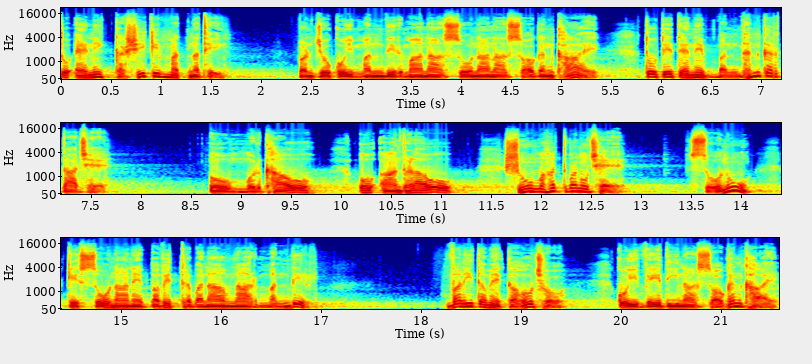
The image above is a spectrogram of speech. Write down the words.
તો એની કશી કિંમત નથી. પણ જો કોઈ મંદિરમાંના સોનાના સોગન ખાય તો તે તેને બંધન કરતા છે. ઓ મૂર્ખાઓ, ઓ આંધળાઓ, શું મહત્વનું છે? સોનું કે સોનાને પવિત્ર બનાવનાર મંદિર? વળી તમે કહો છો, કોઈ વેદીના સોગન ખાય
